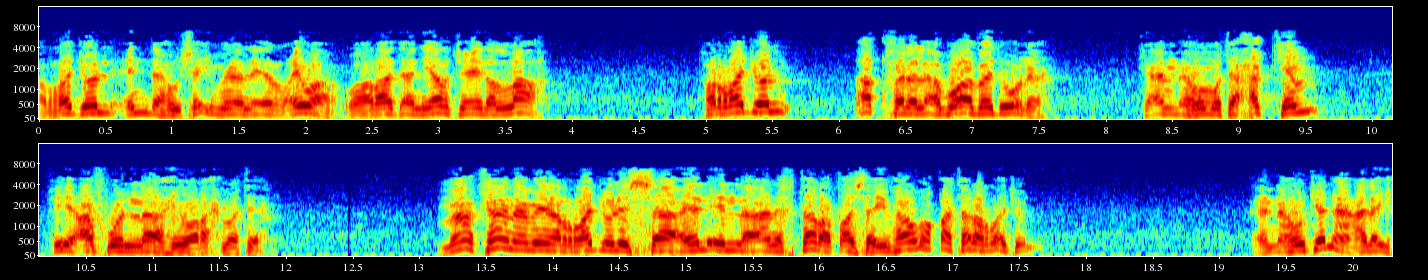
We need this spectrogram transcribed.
الرجل عنده شيء من الارعوه وأراد أن يرجع إلى الله. فالرجل أقفل الأبواب دونه كأنه متحكم في عفو الله ورحمته. ما كان من الرجل السائل إلا أن اخترط سيفه وقتل الرجل. انه جنى عليه.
